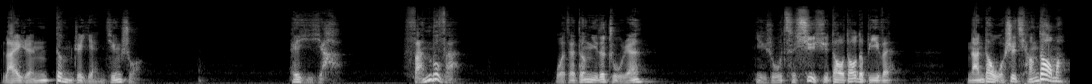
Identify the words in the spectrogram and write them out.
来人瞪着眼睛说：“哎呀，烦不烦？”我在等你的主人。你如此絮絮叨叨的逼问，难道我是强盗吗？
